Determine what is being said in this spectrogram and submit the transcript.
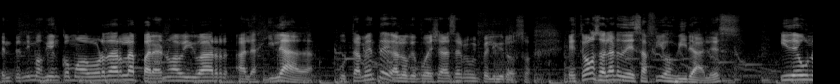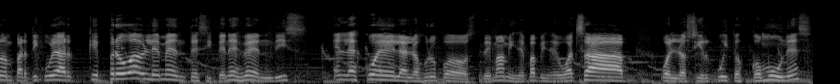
entendimos bien cómo abordarla para no avivar a la gilada. Justamente algo que puede llegar a ser muy peligroso. Este, vamos a hablar de desafíos virales y de uno en particular que probablemente si tenés bendis en la escuela, en los grupos de mamis, de papis de WhatsApp o en los circuitos comunes,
